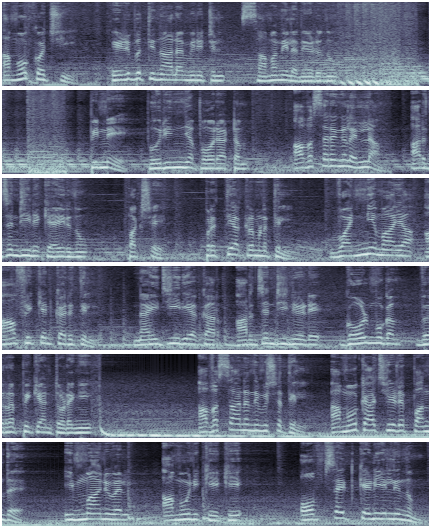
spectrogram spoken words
അമോക്കൊച്ചി എഴുപത്തിനാലാം മിനിറ്റിൽ സമനില നേടുന്നു. പിന്നെ പൊരിഞ്ഞ പോരാട്ടം. അവസരങ്ങളെല്ലാം അർജന്റീനയ്ക്കായിരുന്നു. പക്ഷേ പ്രത്യാക്രമണത്തിൽ വന്യമായ ആഫ്രിക്കൻ കരുത്തിൽ നൈജീരിയക്കാർ അർജന്റീനയുടെ ഗോൾമുഖം വിറപ്പിക്കാൻ തുടങ്ങി. അവസാന നിമിഷത്തിൽ അമോകാച്ചിയുടെ പന്ത് ഇമ്മാനുവൽ അമൂനിക്കേക്ക്. ഓഫ്സൈഡ് കെണിയിൽ നിന്നും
